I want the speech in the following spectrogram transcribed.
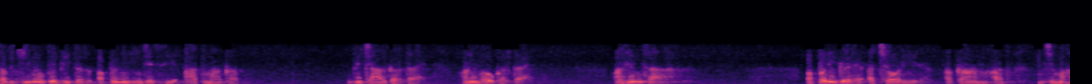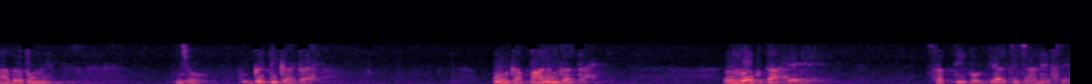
सब जीवों के भीतर अपनी ही जैसी आत्मा का विचार करता है, अनुभव करता है। अहिंसा, अपरिग्रह अचौर्य अकाम पंच महाव्रतों में जो गति करता है, उनका पालन करता है। रोकता है शक्ति को व्यर्थ जाने से।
